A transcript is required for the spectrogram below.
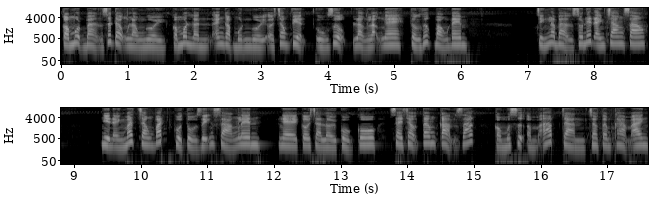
Có một bản rất động lòng người, có một lần anh gặp một người ở trong viện uống rượu, lặng lặng nghe, thưởng thức bóng đêm. Chính là bản Sonnet Ánh Trăng sao? Nhìn ánh mắt trăng vắt của tổ dĩnh sáng lên, Nghe câu trả lời của cô, xe trọng tâm cảm giác có một sự ấm áp tràn trong tâm khảm anh.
